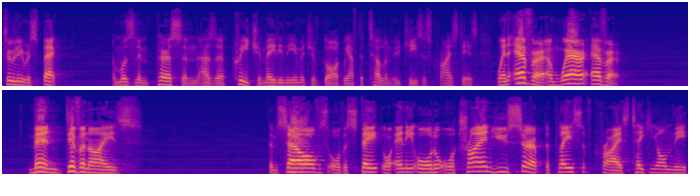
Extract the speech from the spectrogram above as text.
Truly respect a Muslim person as a creature made in the image of God. We have to tell them who Jesus Christ is. Whenever and wherever men divinize themselves or the state or any order or try and usurp the place of Christ, taking on the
